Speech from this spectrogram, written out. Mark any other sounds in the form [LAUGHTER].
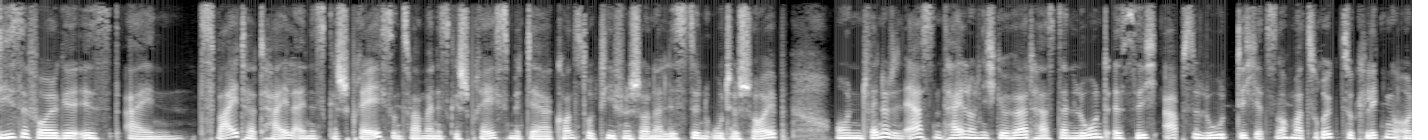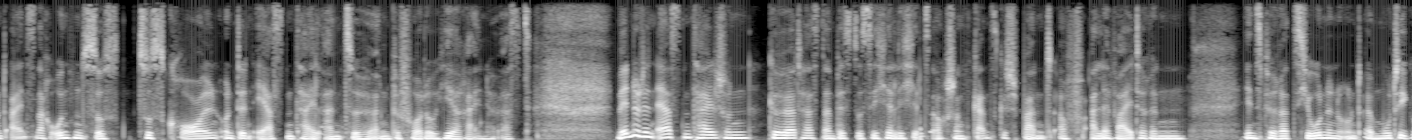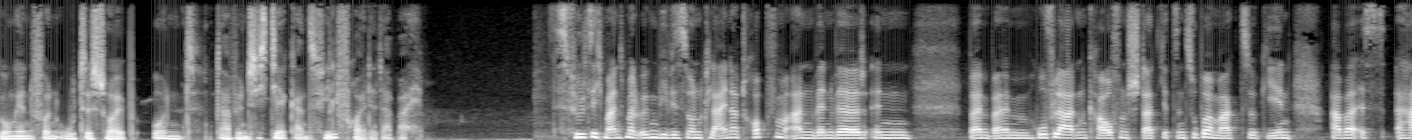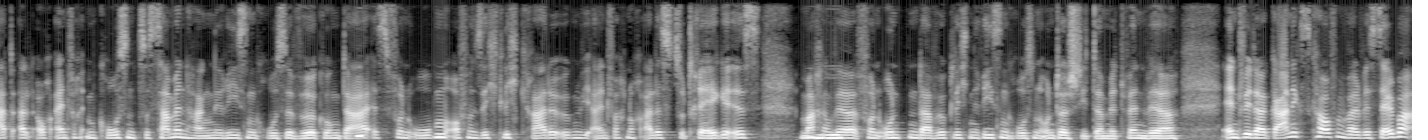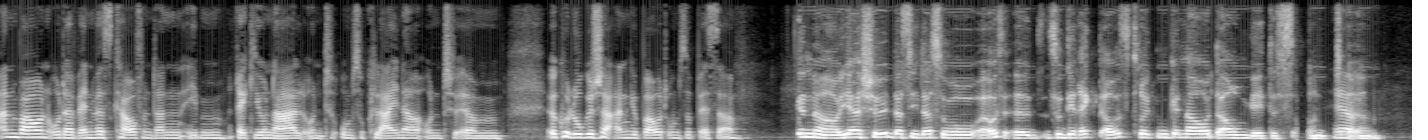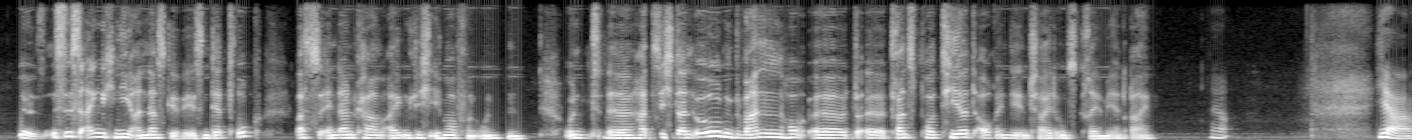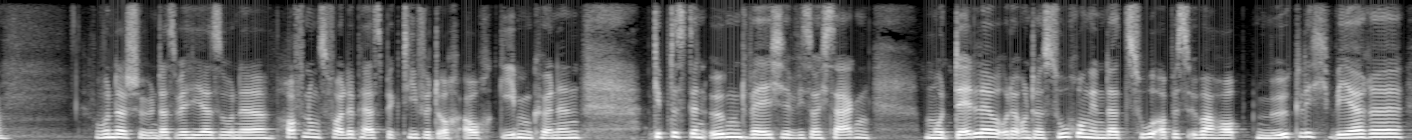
Diese Folge ist ein zweiter Teil eines Gesprächs, und zwar meines Gesprächs mit der konstruktiven Journalistin Ute Scheub. Und wenn du den ersten Teil noch nicht gehört hast, dann lohnt es sich absolut, dich jetzt nochmal zurückzuklicken und eins nach unten zu, zu scrollen und den ersten Teil anzuhören, bevor du hier reinhörst. Wenn du den ersten Teil schon gehört hast, dann bist du sicherlich jetzt auch schon ganz gespannt auf alle weiteren Inspirationen und Ermutigungen von Ute Scheub. Und da wünsche ich dir ganz viel Freude dabei. Es fühlt sich manchmal irgendwie wie so ein kleiner Tropfen an, wenn wir in beim, beim Hofladen kaufen, statt jetzt in den Supermarkt zu gehen. Aber es hat halt auch einfach im großen Zusammenhang eine riesengroße Wirkung. Da es von oben offensichtlich gerade irgendwie einfach noch alles zu träge ist, machen mhm. wir von unten da wirklich einen riesengroßen Unterschied damit. Wenn wir entweder gar nichts kaufen, weil wir es selber anbauen, oder wenn wir es kaufen, dann eben regional und umso kleiner und ähm, ökologischer angebaut, umso besser. Genau, ja, schön, dass Sie das so, aus, äh, so direkt ausdrücken. Genau darum geht es. Und ja. äh, es ist eigentlich nie anders gewesen. Der Druck, was zu ändern, kam eigentlich immer von unten und äh, mhm. äh, hat sich dann irgendwann äh, äh, transportiert auch in die Entscheidungsgremien rein. Ja. Ja, wunderschön, dass wir hier so eine hoffnungsvolle Perspektive doch auch geben können. Gibt es denn irgendwelche, wie soll ich sagen, Modelle oder Untersuchungen dazu, ob es überhaupt möglich wäre,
